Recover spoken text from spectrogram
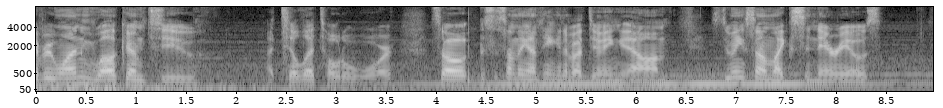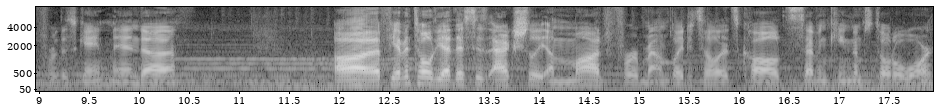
everyone, welcome to Attila Total War. So this is something I'm thinking about doing. Um, it's doing some like scenarios for this game, and uh, uh, if you haven't told yet, this is actually a mod for Mountain Blade Attila. It's called Seven Kingdoms Total War,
